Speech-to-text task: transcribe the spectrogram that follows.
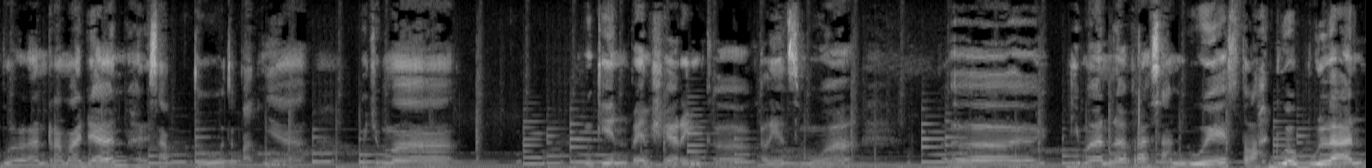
bulan Ramadan hari Sabtu tepatnya. Gue cuma mungkin pengen sharing ke kalian semua uh, gimana perasaan gue setelah dua bulan.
